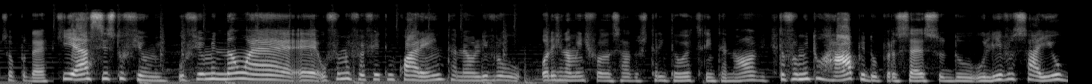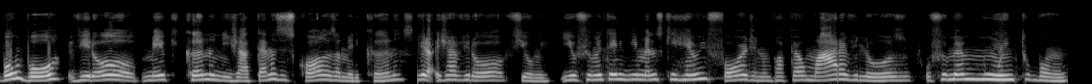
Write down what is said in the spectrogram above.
se eu puder, que é assista o filme. O filme não é, é. o filme foi feito em 40, né? O livro originalmente foi lançado aos 38, 39. Então foi muito rápido o processo do. O livro livro saiu, bombou, virou meio que cânone já até nas escolas americanas, já virou filme. E o filme tem ninguém menos que Henry Ford num papel maravilhoso. O filme é muito bom.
